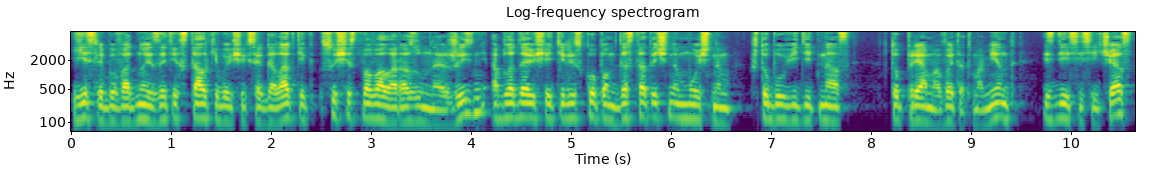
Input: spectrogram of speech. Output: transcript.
Если бы в одной из этих сталкивающихся галактик существовала разумная жизнь, обладающая телескопом достаточно мощным, чтобы увидеть нас, то прямо в этот момент, здесь и сейчас,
